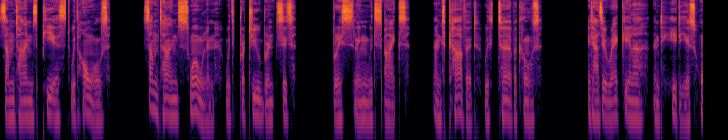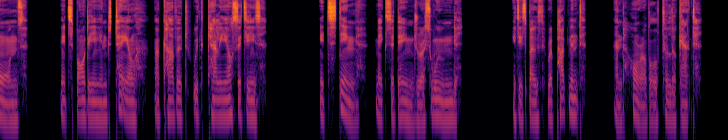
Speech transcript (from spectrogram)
sometimes pierced with holes, sometimes swollen with protuberances, bristling with spikes, and covered with tubercles. It has irregular and hideous horns. Its body and tail are covered with callosities. Its sting makes a dangerous wound. It is both repugnant and horrible to look at.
